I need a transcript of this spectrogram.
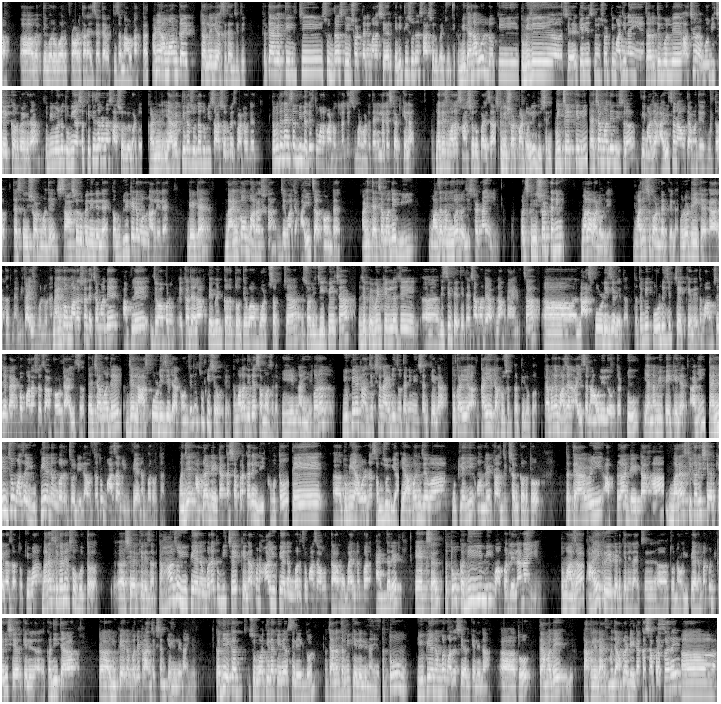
व्यक्तीबरोबर फ्रॉड करायचा आहे त्या व्यक्तीचं नाव टाकतात. आणि अमाऊंट काही ठरलेली असते त्यांची ती. तर त्या व्यक्तीची सुद्धा स्क्रीनशॉट त्यांनी मला शेअर केली. ती सुद्धा सहाशे रुपयाची होती. मी त्यांना बोललो की तुम्ही जी शेअर केली स्क्रीनशॉट ती माझी नाहीये. तर ती बोलले अच्छा मग मी चेक करतो एकदा. तर मी बोललो तुम्ही असं किती जणांना सहाशे रुपये पाठवले? कारण या व्यक्तीला सुद्धा तुम्ही सहाशे रुपयेच पाठवलेत. तर म्हणजे नाही सर मी लगेच तुम्हाला पाठवतो लगेच तुम्हाला पाठवतो. त्यांनी लगेच कट केला. लगेच मला सहाशे रुपयाचा स्क्रीनशॉट पाठवली दुसरी. मी चेक केली. त्याच्यामध्ये दिसलं की माझ्या आईचं नाव त्यामध्ये होतं. त्या स्क्रीनशॉटमध्ये सहाशे रुपये लिहिलेले आहे कम्प्लिटेड म्हणून आलेलं आहे डेट आहे. बँक ऑफ महाराष्ट्र जे माझ्या आईचं अकाउंट आहे आणि त्याच्यामध्ये मी माझा नंबर रजिस्टर्ड नाहीये. पण स्क्रीनशॉट त्यांनी मला पाठवली माझ्याशी कॉन्टॅक्ट केला बोलो ठीक आहे काय हरकत नाही. मी काहीच बोललो नाही. बँक ऑफ महाराष्ट्र त्याच्यामध्ये आपले जेव्हा आपण एखाद्याला पेमेंट करतो तेव्हा व्हॉट्सअपच्या सॉरी जीपेच्या जे पेमेंट केलेलं जे रिसिप्ट येते त्याच्यामध्ये आपला बँकचा लास्ट फोर डिजिट येतात. तर ते मी फोर डिजिट चेक केले. तर मग आमचं जे बँक ऑफ महाराष्ट्राचं अकाउंट आहे आईचं त्याच्यामध्ये जे लास्ट फोर डिजिट अकाउंटचे ते चुकीचे होते. तर मला तिथे समजलं की हे नाहीये. परत युपीआय ट्रान्झॅक्शन आयडी जो त्यांनी मेन्शन केला तो काही काही टाकू शकतात ती लोक. त्यामध्ये माझ्या आईचं नाव लिहिलं होतं टू. यांना मी पे केल्यात. आणि त्यांनी जो माझा युपीआय नंबर जो लिहिला होता तो माझा युपीआय नंबर होता. म्हणजे आपला डेटा कशा प्रकारे लीक होतो ते तुम्ही यावरनं समजून घ्या. की आपण जेव्हा कुठलेही ऑनलाईन ट्रान्झॅक्शन करतो तर त्यावेळी आपला डेटा हा बऱ्याच ठिकाणी शेअर केला जातो किंवा बऱ्याच ठिकाणी असं होतं शेअर केले जातात. तर हा जो युपीआय नंबर आहे तो मी चेक केला पण हा युपीआय नंबर जो माझा होता mobile number at the rate excel तर तो कधीही मी वापरलेला नाहीये. तो माझा आहे क्रिएटेड केलेला एक्सेल तो नाव युपीआय नंबर पण मी कधी शेअर केलेला कधी त्या युपीआय नंबरने ट्रान्झॅक्शन केलेले नाहीये. कधी एका सुरुवातीला केले असेल एक दोन त्यानंतर मी केलेले नाहीये. तर तो युपीआय नंबर माझा शेअर केलेला तो त्यामध्ये टाकलेला आहे म्हणजे आपला डेटा कशा प्रकारे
